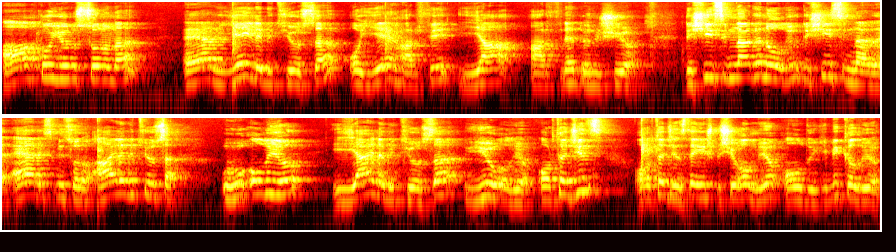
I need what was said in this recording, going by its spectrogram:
A koyuyoruz sonuna. Eğer Y ile bitiyorsa o Y harfi ya harfine dönüşüyor. Dişi isimlerde ne oluyor? Dişi isimlerde eğer ismin sonu A ile bitiyorsa U oluyor. Ya ile bitiyorsa U oluyor. Orta cins, orta cinste hiçbir şey olmuyor. Olduğu gibi kalıyor.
